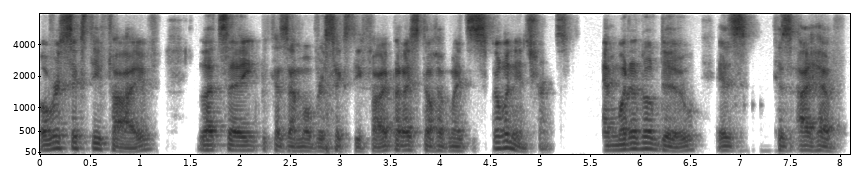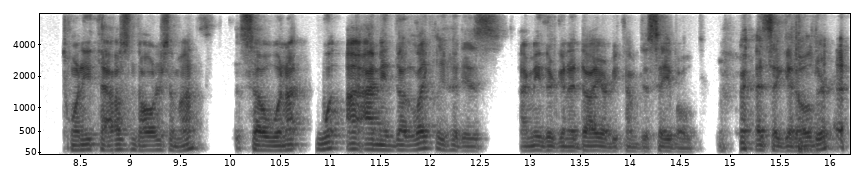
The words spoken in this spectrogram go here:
over 65, let's say, because I'm over 65, but I still have my disability insurance. And what it'll do is, because I have $20,000 a month. So when I, I, mean, the likelihood is I'm either going to die or become disabled as I get older.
